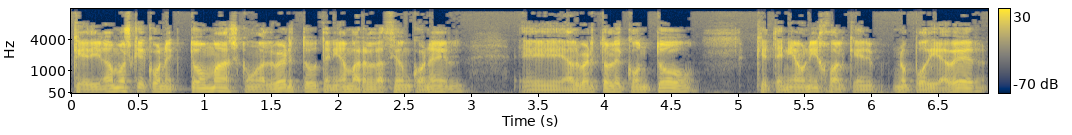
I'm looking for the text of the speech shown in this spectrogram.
que digamos que conectó más con Alberto, tenía más relación con él. Eh, Alberto le contó que tenía un hijo al que no podía ver,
